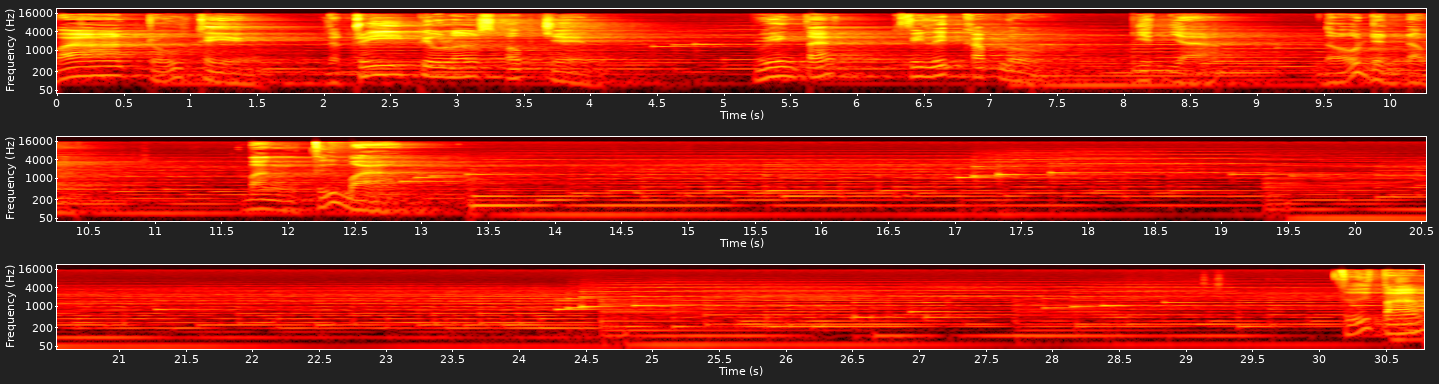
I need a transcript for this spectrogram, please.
Ba trụ thiền, The Three Pillars of Zen Nguyên tác, Philip Kaplow. Dịch giả, Đỗ Đình Đồng. Bằng thứ ba. Thứ tám,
